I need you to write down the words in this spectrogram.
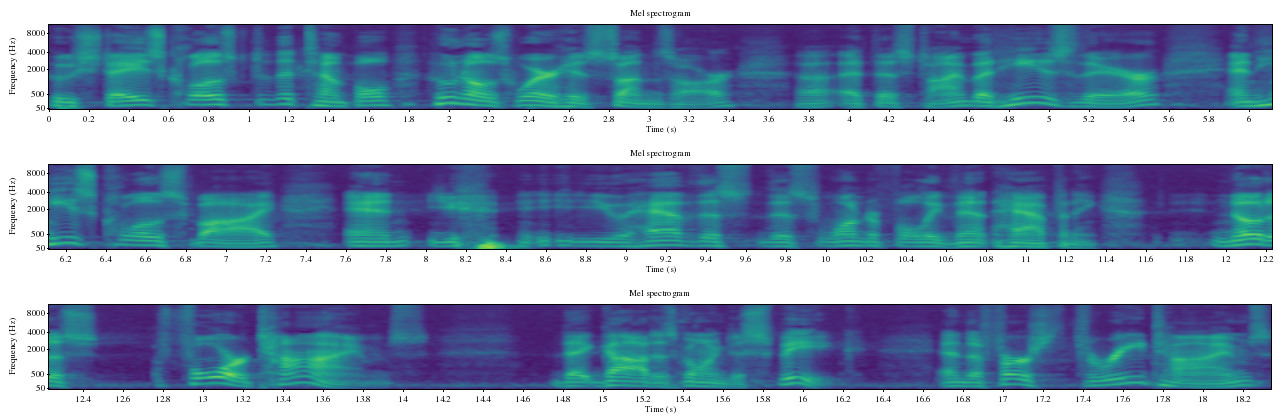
who stays close to the temple. Who knows where his sons are uh, at this time, but he's there and he's close by. And you, you have this, this wonderful event happening. Notice four times that God is going to speak. And the first three times,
